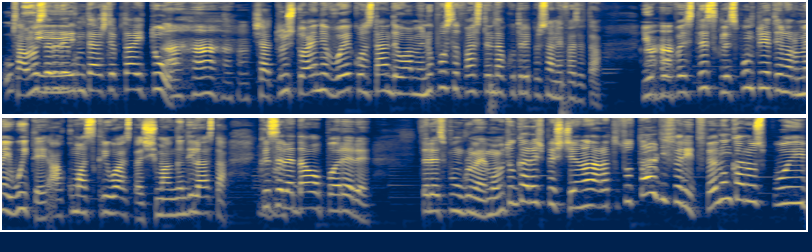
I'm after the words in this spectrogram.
Upsi. sau nu se râde cum te așteptai tu. Aha, aha. Și atunci tu ai nevoie constant de oameni. Nu poți să faci stand-up cu trei persoane în fața ta. Eu Aha. povestesc, le spun prietenilor mei, uite, acum scriu asta și m-am gândit la asta. Cât să le dau o părere, să le spun glume. În momentul în care ești pe scenă, arată total diferit. Felul în care o spui,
